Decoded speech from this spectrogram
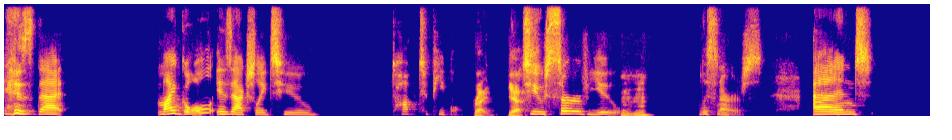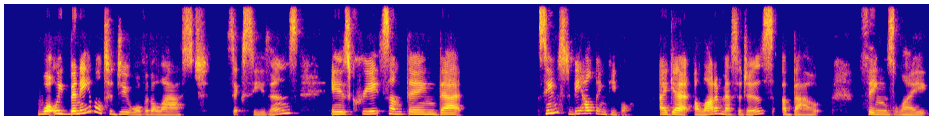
is that my goal is actually to talk to people, right. Yes. to serve you, hmm listeners. And what we've been able to do over the last six seasons is create something that seems to be helping people. I get a lot of messages about things like,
